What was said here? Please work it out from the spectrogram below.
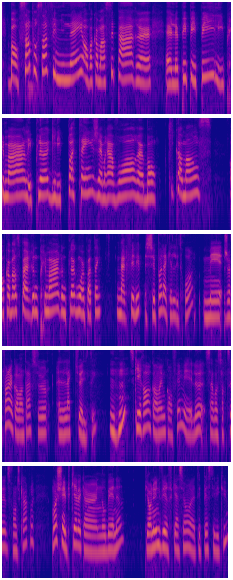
bon, 100% féminin. On va commencer par euh, euh, le PPP, les primeurs, les plugs, les potins. J'aimerais avoir, euh, bon, qui commence? On commence par une primeur, une plug ou un potin? Marie-Philippe? Je sais pas laquelle des trois, mais je vais faire un commentaire sur l'actualité. Mhm. Ce qui est rare quand même qu'on fait, mais là, ça va sortir du fond du cœur. Moi, je suis impliquée avec un OBNL, puis on a une vérification euh, TPS-TVQ.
